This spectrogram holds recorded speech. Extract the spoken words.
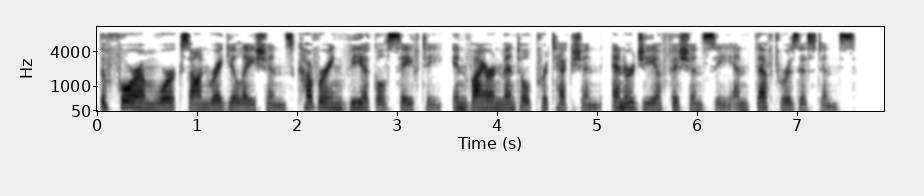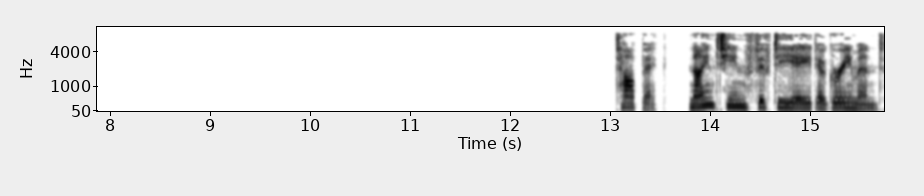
The Forum works on regulations covering vehicle safety, environmental protection, energy efficiency and theft resistance. Topic: 1958 Agreement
